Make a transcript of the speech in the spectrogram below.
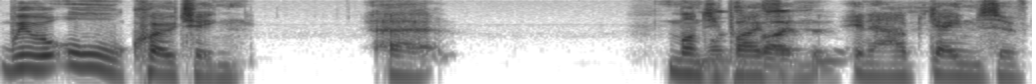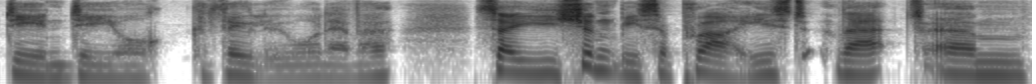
we were all quoting uh, Monty, Monty Python, Python. in our games of D and D or Cthulhu or whatever. So you shouldn't be surprised that um,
